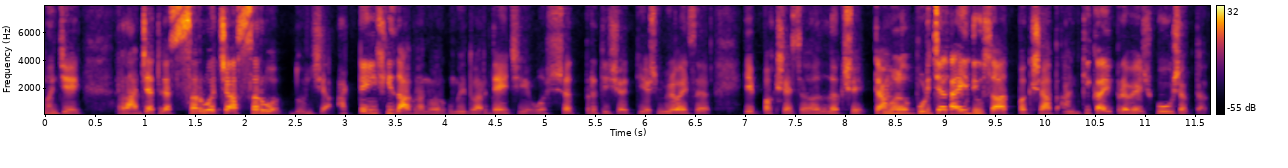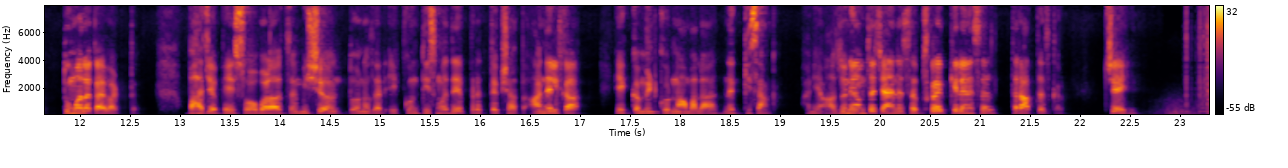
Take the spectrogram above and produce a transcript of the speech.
म्हणजे राज्यातल्या सर्वच्या सर्व दोनशे अठ्ठ्याऐंशी जागांवर उमेदवार द्यायचे व शत प्रतिशत यश मिळवायचं हे पक्षाचं लक्ष आहे. त्यामुळं पुढच्या काही दिवसात पक्षात आणखी काही प्रवेश होऊ शकतात. तुम्हाला काय वाटतं? भाजप हे स्वबळाचं मिशन दोन हजार एकोणतीसमध्ये प्रत्यक्षात आणेल का? हे कमेंट करून आम्हाला नक्की सांगा. आणि अजूनही आमचं चॅनल सबस्क्राईब केलं नसेल तर आत्ताच करा. जय हिंद.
